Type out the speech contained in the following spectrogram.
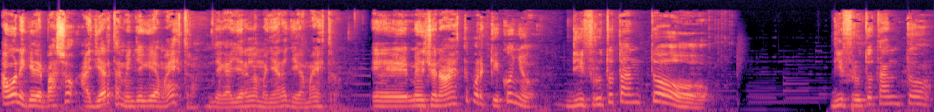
Ah, bueno, y que de paso, ayer también llegué a maestro. Llegué ayer en la mañana, llegué a maestro. Eh, mencionaba esto porque, coño, disfruto tanto. Disfruto tanto.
